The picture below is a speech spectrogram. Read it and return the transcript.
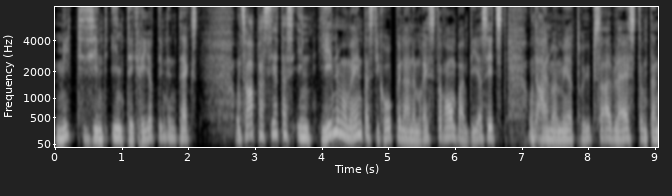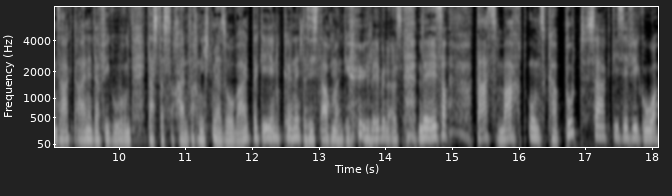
mit. Sie sind integriert in den Text. Und zwar passiert das in jenem Moment, als die Gruppe in einem Restaurant beim Bier sitzt und einmal mehr Trübsal bläst und dann sagt eine der Figuren, dass das doch einfach nicht mehr so weitergehen könne. Das ist auch mein Gefühl eben als Leser. Das macht uns kaputt, sagt diese Figur.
